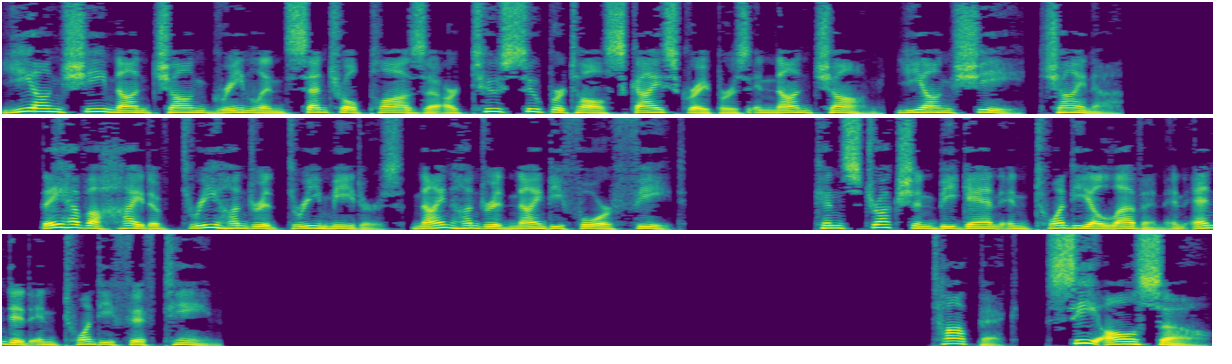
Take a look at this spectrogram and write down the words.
Jiangxi Nanchang Greenland Central Plaza are two supertall skyscrapers in Nanchang, Jiangxi, China. They have a height of 303 meters (994 feet). Construction began in 2011 and ended in 2015. Topic See also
